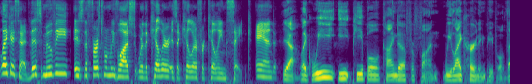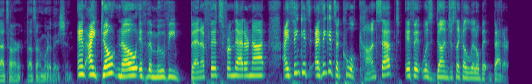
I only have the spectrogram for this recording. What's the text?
like I said, this movie is the first one we've watched where the killer is a killer for killing's sake. And Yeah, like we eat people kinda for fun. We like hurting people. That's our that's our motivation. and I don't know if the movie benefits from that or not. I think it's I think it's a cool concept if it was done just like a little bit better.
